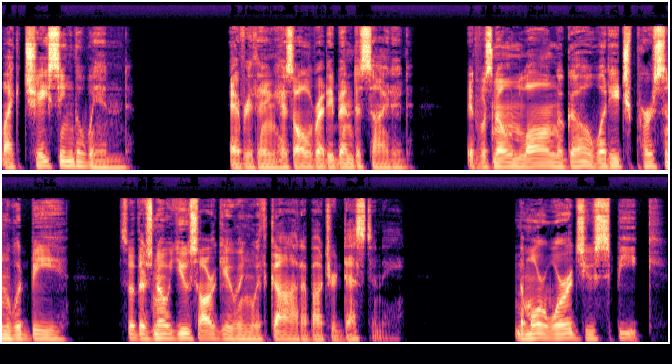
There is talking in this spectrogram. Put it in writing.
like chasing the wind. Everything has already been decided. It was known long ago what each person would be, so there's no use arguing with God about your destiny. The more words you speak,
